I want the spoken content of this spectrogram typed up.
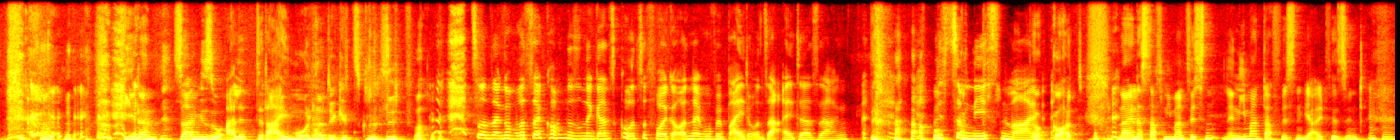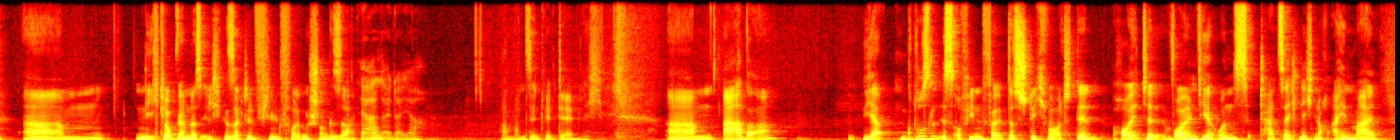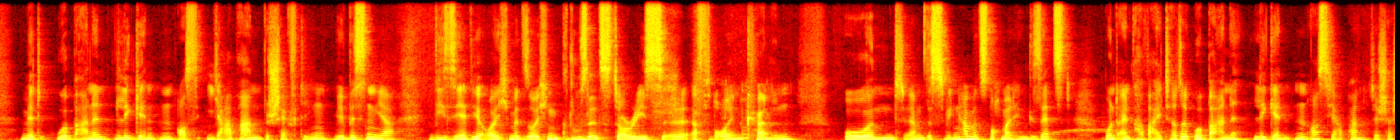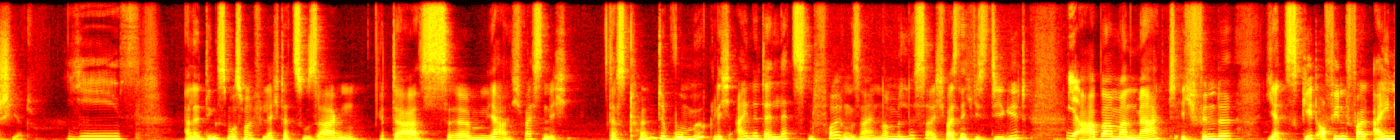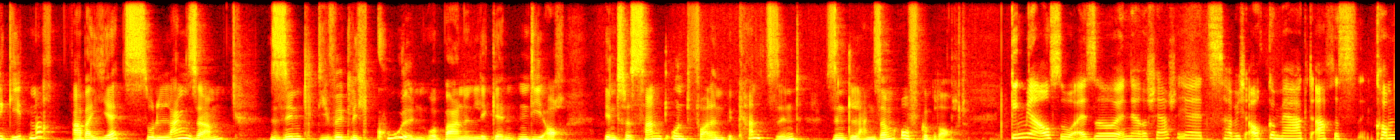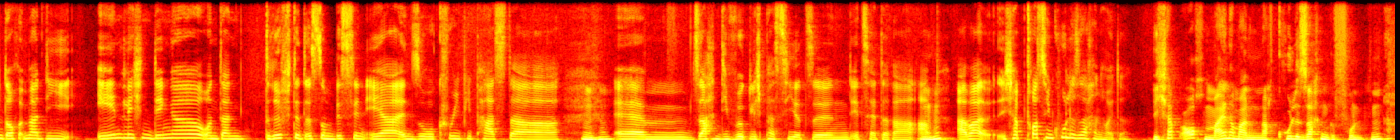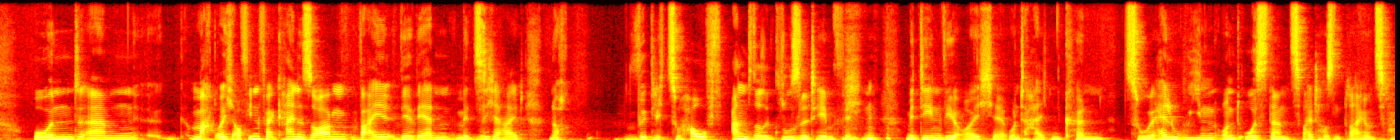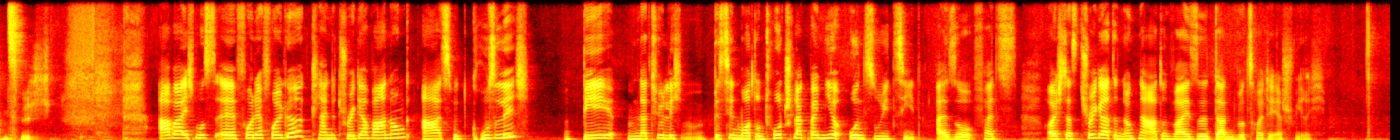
okay, dann sagen wir so, alle drei Monate gibt es Gruselfolgen. Zu unserem Geburtstag kommt nur so eine ganz kurze Folge online, wo wir beide unser Alter sagen. Bis zum nächsten Mal. Oh Gott. Nein, das darf niemand wissen. Niemand darf wissen, wie alt wir sind. Mhm. Ähm, nee, ich glaube, wir haben das ehrlich gesagt in vielen Folgen schon gesagt. Ja, ne? leider ja. Aber man sind wir dämlich. Ähm, aber ja, Grusel ist auf jeden Fall das Stichwort, denn heute wollen wir uns tatsächlich noch einmal mit urbanen Legenden aus Japan beschäftigen. Wir wissen ja, wie sehr wir euch mit solchen Grusel-Stories äh, erfreuen können. Und ähm, deswegen haben wir uns nochmal hingesetzt und ein paar weitere urbane Legenden aus Japan recherchiert. Yes. Allerdings muss man vielleicht dazu sagen, dass, ähm, ja, ich weiß nicht, das könnte womöglich eine der letzten Folgen sein, ne, Melissa? Ich weiß nicht, wie es dir geht. Ja. Aber man merkt, ich finde, jetzt geht auf jeden Fall eine geht noch, aber jetzt so langsam sind die wirklich coolen urbanen Legenden, die auch interessant und vor allem bekannt sind, sind langsam aufgebraucht. Ging mir auch so. Also in der Recherche jetzt habe ich auch gemerkt, ach, es kommen doch immer die ähnlichen Dinge und dann driftet es so ein bisschen eher in so Creepypasta, Mhm. ähm, Sachen, die wirklich passiert sind, etc. ab. Mhm. Aber ich habe trotzdem coole Sachen heute. Ich habe auch meiner Meinung nach coole Sachen gefunden und ähm, macht euch auf jeden Fall keine Sorgen, weil wir werden mit Sicherheit noch wirklich zuhauf andere Gruselthemen finden, mit denen wir euch äh, unterhalten können zu Halloween und Ostern 2023. Aber ich muss äh, vor der Folge, kleine Triggerwarnung, A, es wird gruselig, B, natürlich ein bisschen Mord und Totschlag bei mir und Suizid. Also, falls euch das triggert in irgendeiner Art und Weise, dann wird es heute eher schwierig.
